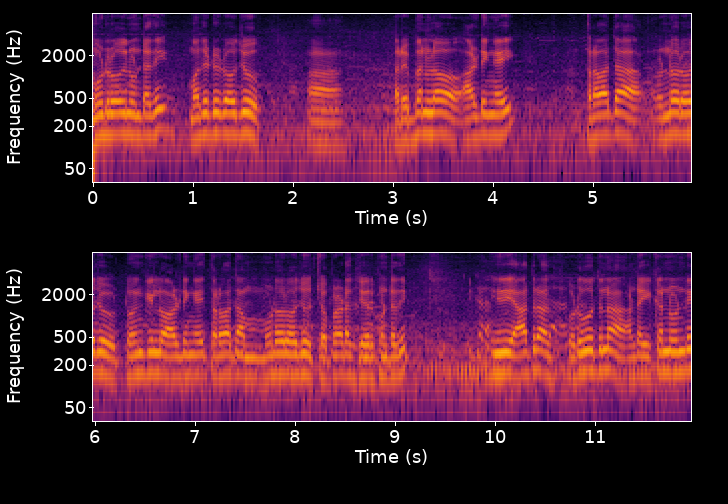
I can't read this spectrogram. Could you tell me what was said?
మూడు రోజులు ఉంటుంది. మొదటి రోజు రిబ్బన్లో ఆల్టింగ్ అయ్యి తర్వాత రెండో రోజు టోంకిల్లో ఆల్టింగ్ అయ్యి తర్వాత మూడో రోజు చొప్రాడకు చేరుకుంటుంది. ఇది యాత్ర పొడుగుతున్న అంటే ఇక్కడ నుండి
